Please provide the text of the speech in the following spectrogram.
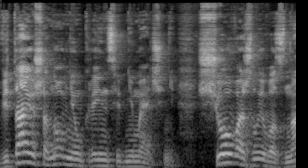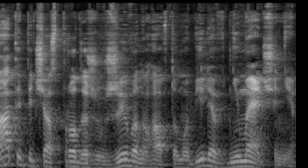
Вітаю, шановні українці в Німеччині. Що важливо знати під час продажу вживаного автомобіля в Німеччині?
